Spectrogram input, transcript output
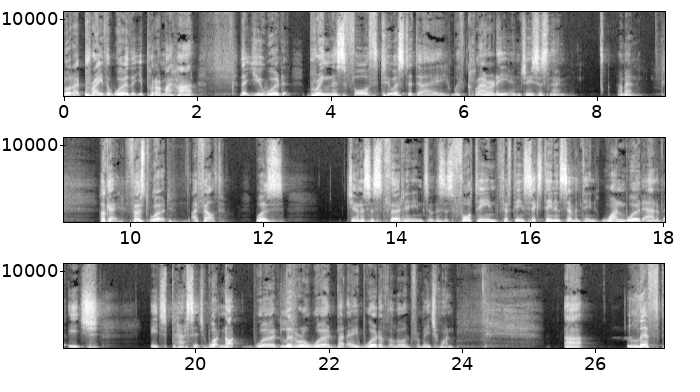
Lord, I pray the word that you put on my heart, that you would bring this forth to us today with clarity in Jesus' name. Amen. Okay, first word I felt was Genesis 13. So this is 14, 15, 16, and 17. One word out of each, each passage. What not word, literal word, but a word of the Lord from each one. Uh, lift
